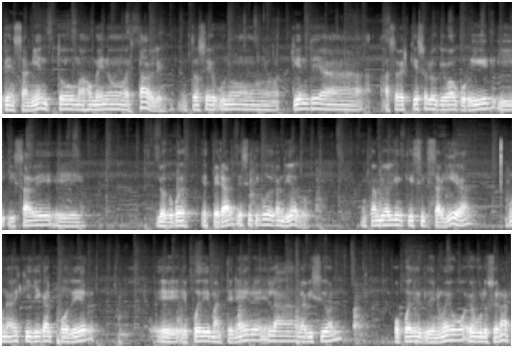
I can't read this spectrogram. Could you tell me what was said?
pensamiento más o menos estable. Entonces uno tiende a, saber que eso es lo que va a ocurrir y, y sabe eh, lo que puede esperar de ese tipo de candidatos. En cambio, alguien que zigzaguea, una vez que llega al poder, eh, puede mantener eh, la, la visión o puede de nuevo evolucionar.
